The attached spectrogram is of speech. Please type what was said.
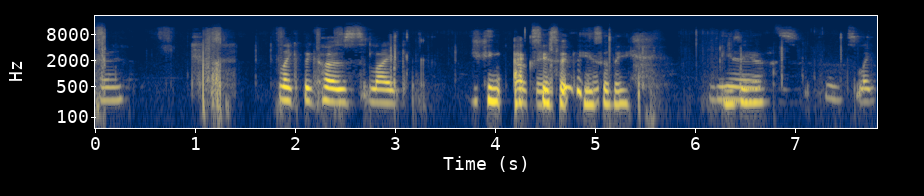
okay. Like because like You can Okay. access it easily. Easier. it's, it's like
